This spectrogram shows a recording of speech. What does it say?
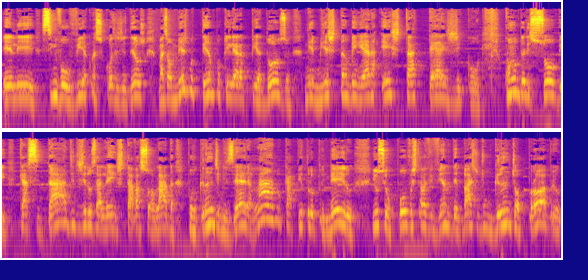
ele se envolvia com as coisas de Deus, mas ao mesmo tempo que ele era piedoso, Neemias também era estratégico estratégico. Quando ele soube que a cidade de Jerusalém estava assolada por grande miséria, lá no capítulo 1, e o seu povo estava vivendo debaixo de um grande opróbrio,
